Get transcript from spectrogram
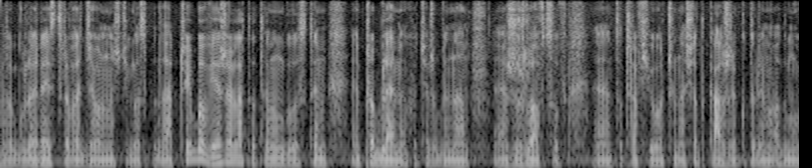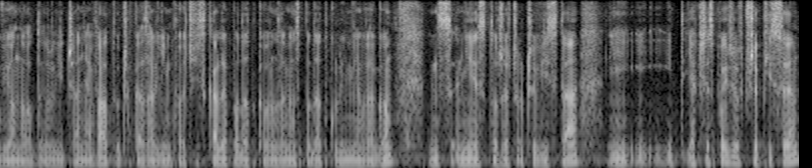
w ogóle rejestrować działalności gospodarczej, bo wie, że lata temu były z tym e, problemy, chociażby na e, żużlowców. E, to trafiło czy na siatkarzy, którym odmówiono od liczenia VAT-u, czy kazali im płacić skalę podatkową zamiast podatku liniowego, więc nie jest to rzecz oczywista. I, i jak się spojrzy w przepisy,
